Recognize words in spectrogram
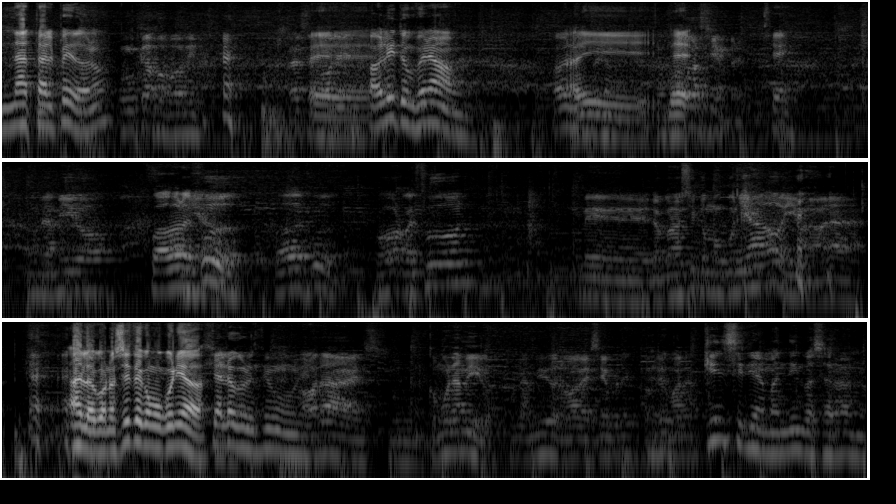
no está el pedo, ¿no? Un capo, Pablito. Gracias, eh, Pablito, un fenómeno. Pablito, ahí. Pablito. Un de- jugador siempre. Sí. Un amigo. Jugador de cuñado. fútbol. Jugador de fútbol. Jugador de fútbol. Me- lo conocí como cuñado y bueno, ahora, ah, lo conociste como cuñado. Ya lo conocimos muy bien. ahora es un- como un amigo. Un amigo lo va a ver siempre con mi hermana. ¿Quién sería el mandingo serrano?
